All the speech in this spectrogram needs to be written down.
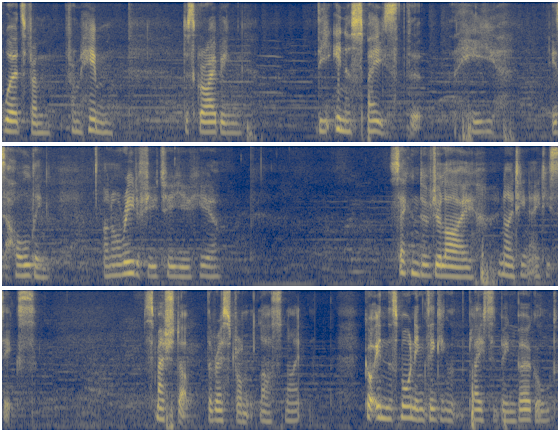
words from, from him describing the inner space that he is holding. And I'll read a few to you here. 2nd of July 1986. Smashed up the restaurant last night. Got in this morning thinking that the place had been burgled.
